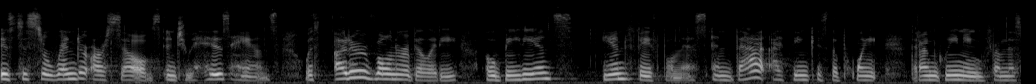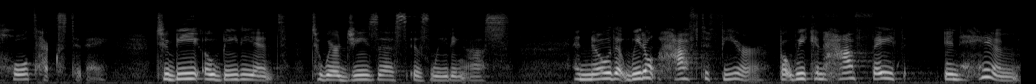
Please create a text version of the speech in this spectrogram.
is to surrender ourselves into his hands with utter vulnerability, obedience, and faithfulness. And that, I think, is the point that I'm gleaning from this whole text today. To be obedient to where Jesus is leading us. And know that we don't have to fear, but we can have faith in him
